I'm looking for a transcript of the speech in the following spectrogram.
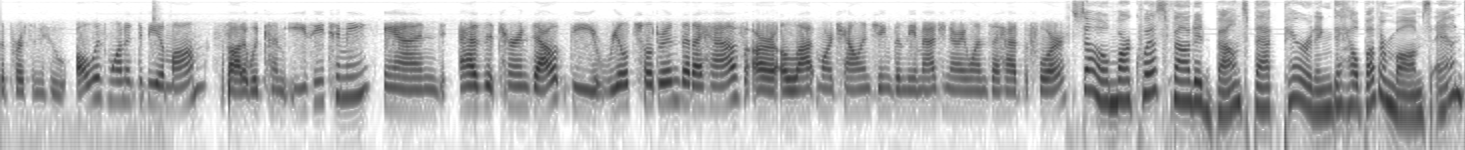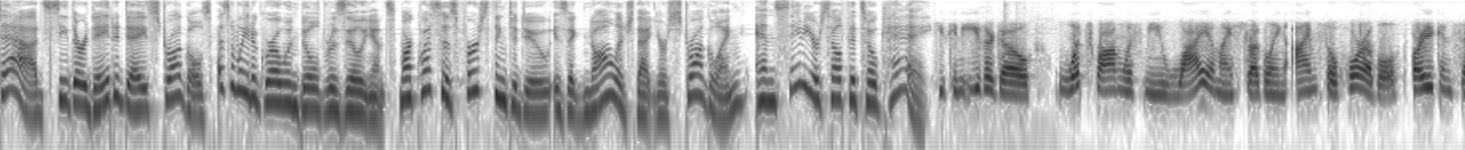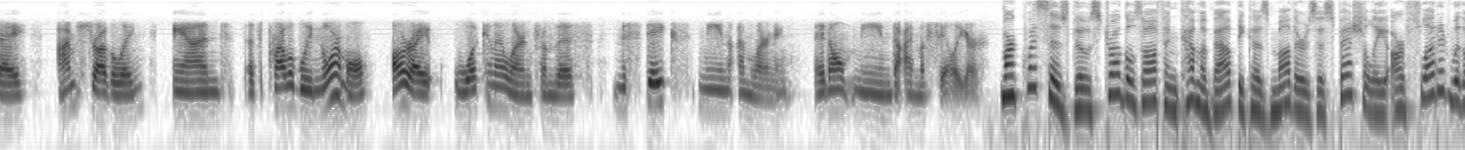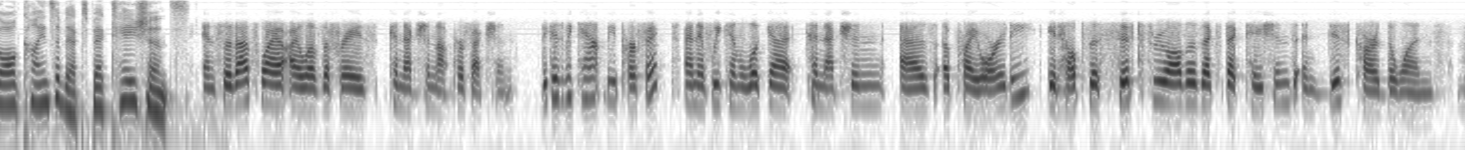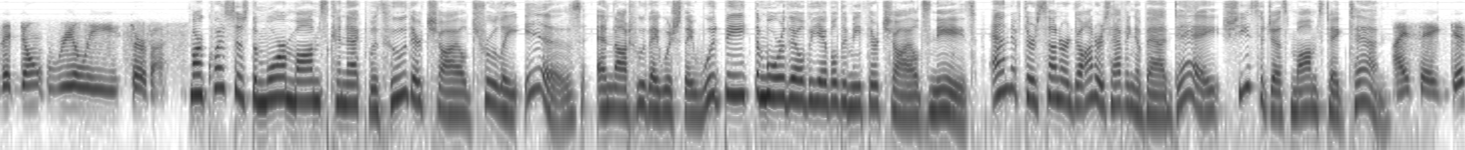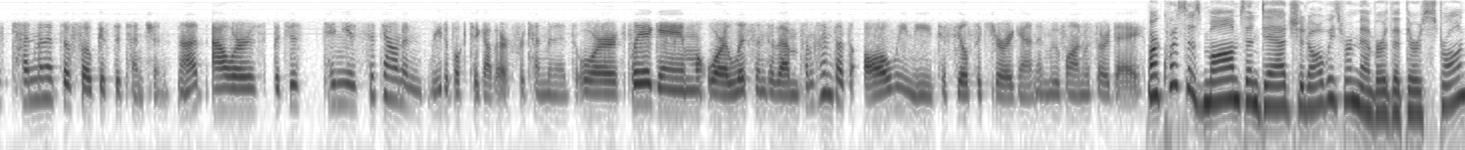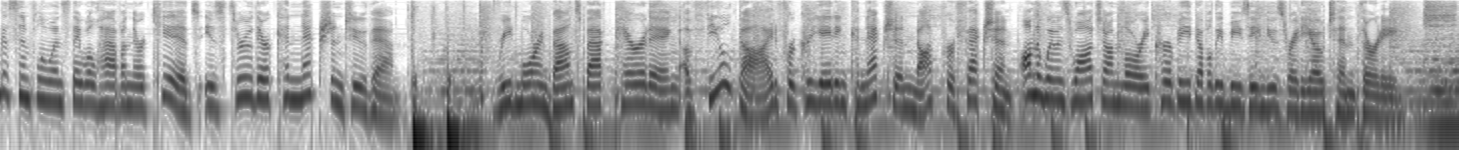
a person who always wanted to be a mom, thought it would come easy to me, and as it turns out, the real children that I have are a lot more challenging than the imaginary ones I had before. So, Marquez founded Bounce Back Parenting to help other moms and dads see their day to day struggles as a way to grow and build resilience. Marquez says first thing to do is acknowledge that you're struggling and say to yourself it's okay. You can either go, What's wrong with me? Why am I struggling? I'm so horrible. Or you can say, I'm struggling and that's probably normal. All right, what can I learn from this? Mistakes mean I'm learning. They don't mean that I'm a failure. Marquez says those struggles often come about because mothers, especially, are flooded with all kinds of expectations. And so that's why I love the phrase connection, not perfection. Because we can't be perfect. And if we can look at connection as a priority, it helps us sift through all those expectations and discard the ones that don't really serve us. Marquez says the more moms connect with who their child truly is and not who they wish they would be, the more they'll be able to meet their child's needs. And if their son or daughter's having a bad day, she suggests moms take 10. I say give 10 minutes of focused attention, not hours, but just can you sit down and read a book together for 10 minutes or play a game or listen to them? Sometimes that's all we need to feel secure again and move on with our day. Marquez says moms and dads should always remember that their strongest influence they will have on their kids is through their connection to them. Read more in Bounce Back Parenting, a field guide for creating connection, not perfection. On the Women's Watch, I'm Lori Kirby, WBZ News Radio 1030.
